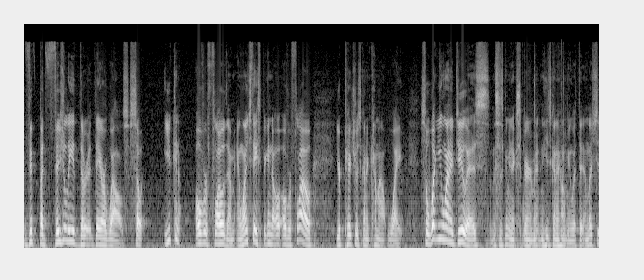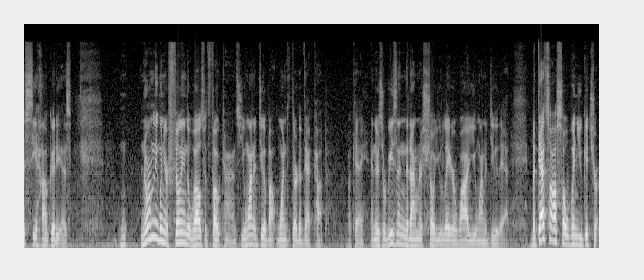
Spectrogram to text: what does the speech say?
vi- but visually, they're, wells. So you can overflow them, and once they begin to overflow, your picture is going to come out white. So what you want to do is, this is going to be an experiment, and he's going to help me with it, and let's just see how good he is. N- normally, when you're filling the wells with photons, you want to do about one third of that cup. Okay, and there's a reason that I'm going to show you later why you want to do that. But that's also when you get your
